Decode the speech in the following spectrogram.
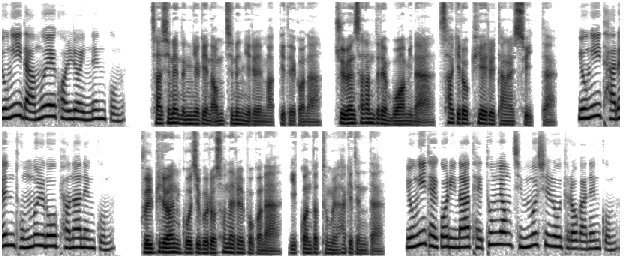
용이 나무에 걸려 있는 꿈. 자신의 능력에 넘치는 일을 맡게 되거나 주변 사람들의 모함이나 사기로 피해를 당할 수 있다. 용이 다른 동물로 변하는 꿈. 불필요한 고집으로 손해를 보거나 이권 다툼을 하게 된다. 용이 대궐이나 대통령 집무실로 들어가는 꿈.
